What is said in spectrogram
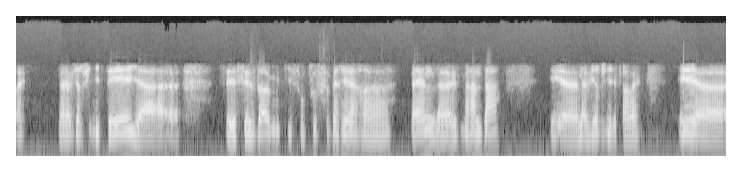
ouais, la virginité, il y a ces, ces hommes qui sont tous derrière euh, Belle, euh, Esmeralda, et euh, la virginité, enfin ouais. Et euh,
